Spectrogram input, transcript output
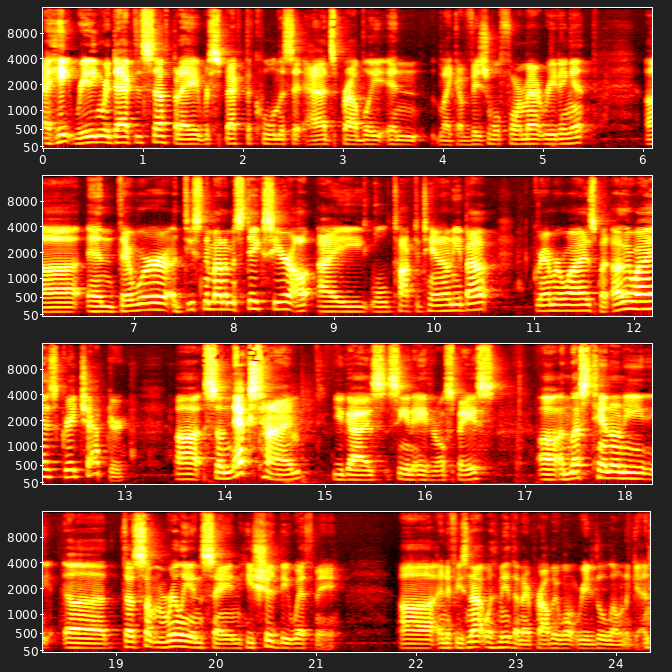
I hate reading redacted stuff, but I respect the coolness it adds probably in like a visual format reading it. Uh, and there were a decent amount of mistakes here. I'll, I will talk to Tanhoney about grammar wise, but otherwise, great chapter. Uh, so next time you guys see an Aetheral Space, uh, unless Tanhoney uh, does something really insane, he should be with me. Uh, and if he's not with me, then I probably won't read it alone again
